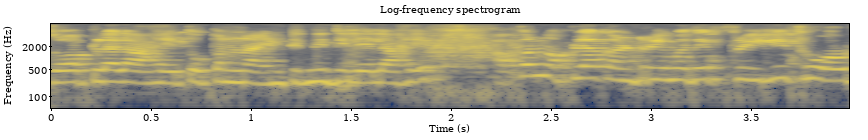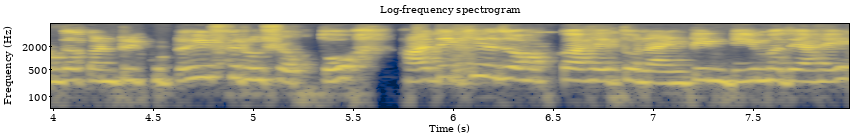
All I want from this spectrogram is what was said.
जो आपल्याला आहे तो पण नाईन्टीनने दिलेला आहे. आपण आपल्या कंट्रीमध्ये फ्रीली थ्रू आउट द कंट्री कुठेही फिरू शकतो. हा देखील जो हक्क आहे तो नाईन्टीन डी मध्ये आहे.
